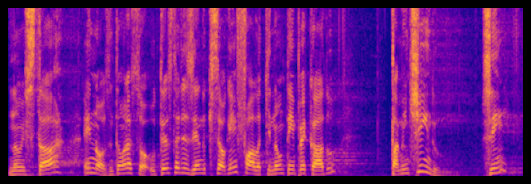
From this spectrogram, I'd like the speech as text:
não está em nós. Então olha só, o texto está dizendo que se alguém fala que não tem pecado, está mentindo. Sim?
